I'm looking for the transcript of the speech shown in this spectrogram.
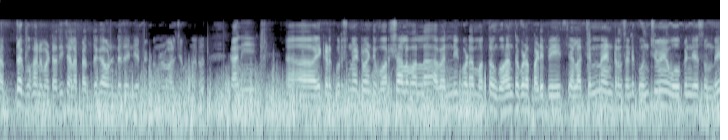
పెద్ద గుహ అనమాట అది చాలా పెద్దగా ఉండదని చెప్పి ఇక్కడ వాళ్ళు చెప్తున్నారు. కానీ ఇక్కడ కురిసినటువంటి వర్షాల వల్ల అవన్నీ కూడా మొత్తం గుహంతా కూడా పడిపోయి చాలా చిన్న ఎంట్రన్స్ అంటే కొంచెమే ఓపెన్ చేసి ఉంది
